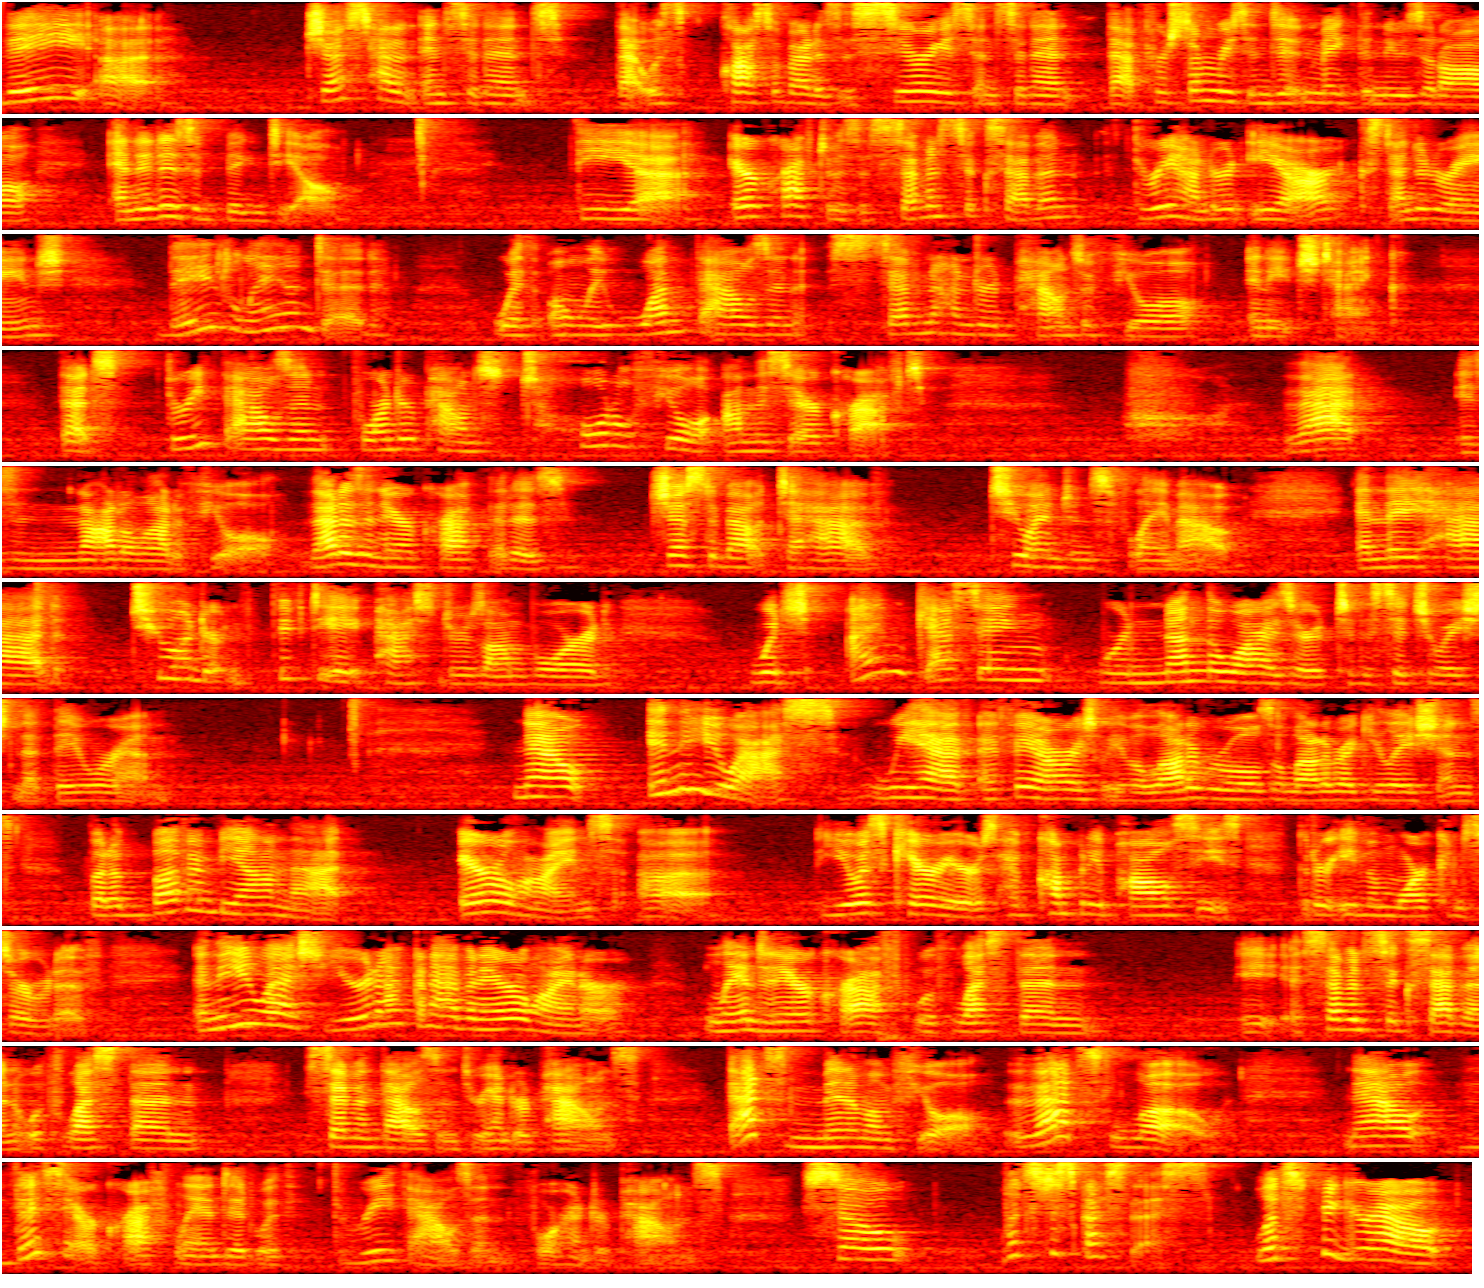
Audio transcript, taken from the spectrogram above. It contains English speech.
They uh, just had an incident that was classified as a serious incident that for some reason didn't make the news at all, and it is a big deal. The uh, aircraft was a 767-300 ER, extended range. They landed with only 1,700 pounds of fuel in each tank. That's 3,400 pounds total fuel on this aircraft. That is not a lot of fuel. That is an aircraft that is just about to have two engines flame out. And they had 258 passengers on board, which I'm guessing were none the wiser to the situation that they were in. Now, in the US, we have FARs, we have a lot of rules, a lot of regulations, but above and beyond that, airlines, uh, US carriers have company policies that are even more conservative. In the US, you're not gonna have an airliner land an aircraft with less than eh, a 767 with less than 7,300 pounds. That's minimum fuel. That's low. Now, this aircraft landed with 3,400 pounds. So let's discuss this. Let's figure out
